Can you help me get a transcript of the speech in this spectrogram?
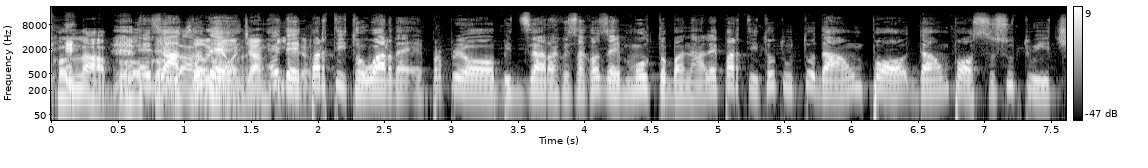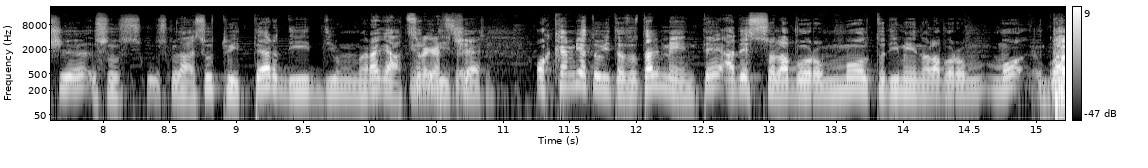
Collabo? Esatto, collabo? ed è, ed è partito, guarda, è proprio bizzarra questa cosa, è molto banale. È partito tutto da un po' da un post su Twitch, su, scu- scusate, su Twitter di, di un ragazzo Un che dice: Ho cambiato vita totalmente, adesso lavoro molto di meno, lavoro mo- Da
